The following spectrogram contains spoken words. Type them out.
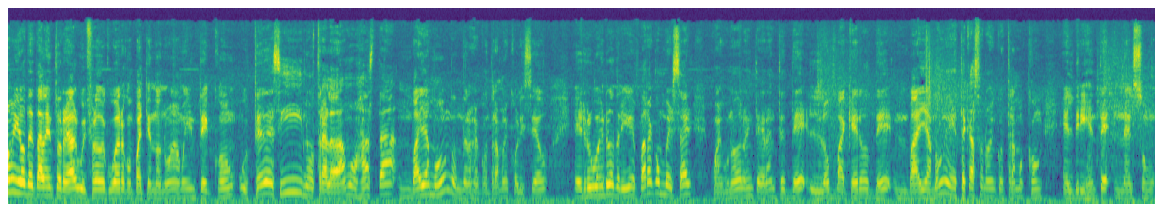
amigos de Talento Real, Wilfredo Cubero compartiendo nuevamente con ustedes y nos trasladamos hasta Bayamón, donde nos encontramos en el Coliseo eh, Rubén Rodríguez para conversar con algunos de los integrantes de los Vaqueros de Bayamón. En este caso nos encontramos con el dirigente Nelson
